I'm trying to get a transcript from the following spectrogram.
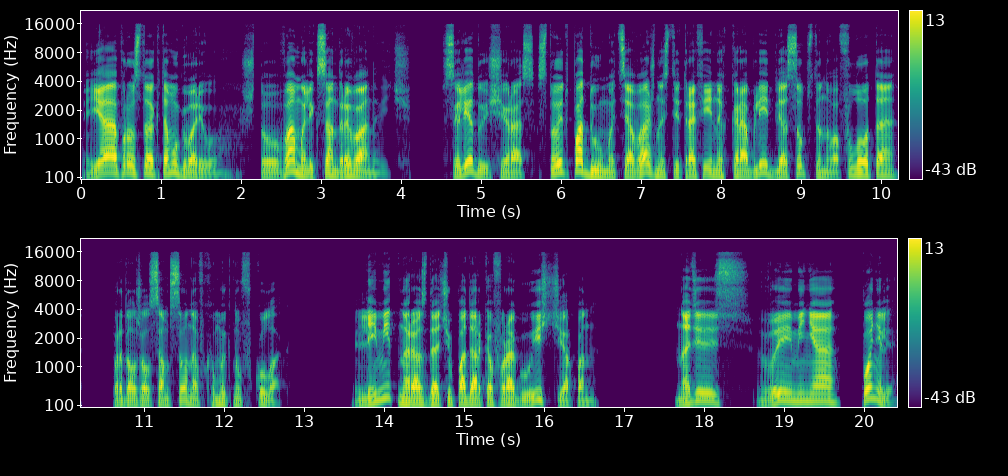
Я просто к тому говорю, что вам, Александр Иванович, в следующий раз стоит подумать о важности трофейных кораблей для собственного флота, продолжал Самсонов, хмыкнув в кулак. Лимит на раздачу подарков врагу исчерпан. Надеюсь, вы меня поняли?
